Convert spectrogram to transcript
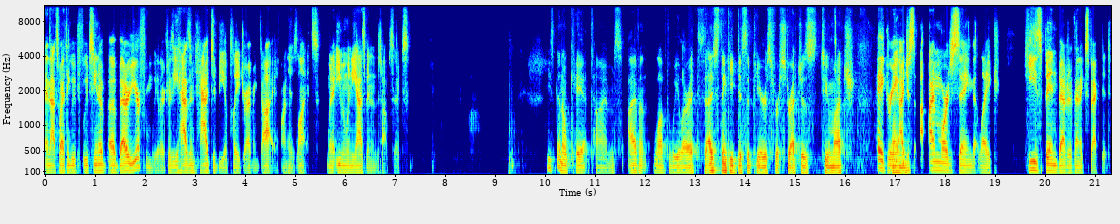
and that's why I think we've we've seen a, a better year from Wheeler because he hasn't had to be a play driving guy on his lines when even when he has been in the top six. He's been okay at times. I haven't loved Wheeler. I, I just think he disappears for stretches too much. I agree. And... I just I'm more just saying that like he's been better than expected.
